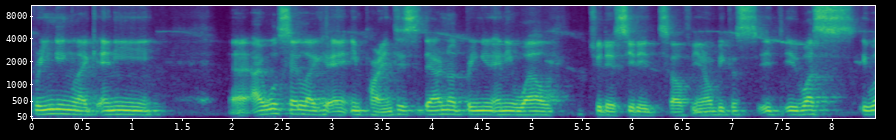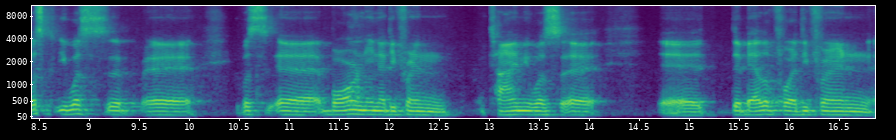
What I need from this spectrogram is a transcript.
bringing like any uh, I will say like uh, in parentheses, they are not bringing any wealth to the city itself, you know, because it, it was it was it was uh, uh it was uh, born in a different time. It was uh, developed for a different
